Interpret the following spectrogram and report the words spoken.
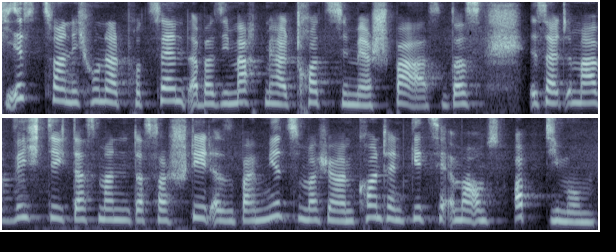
die ist zwar nicht 100 Prozent, aber sie macht mir halt trotzdem mehr Spaß. Und das ist halt immer wichtig, dass man das versteht. Also bei mir zum Beispiel, beim Content geht's ja immer ums Optimum.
